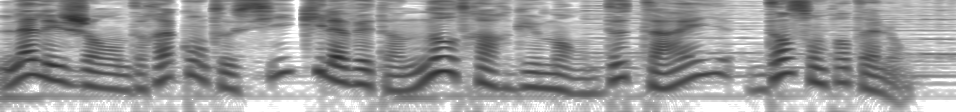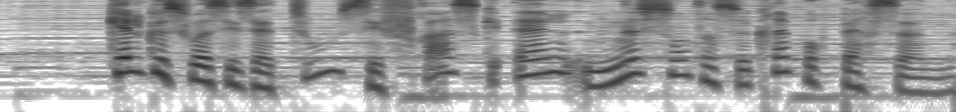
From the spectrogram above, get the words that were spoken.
La légende raconte aussi qu'il avait un autre argument de taille dans son pantalon. Quels que soient ses atouts, ses frasques, elles, ne sont un secret pour personne.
